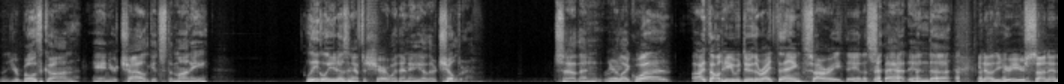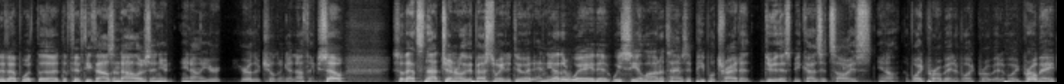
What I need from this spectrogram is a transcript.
you're both gone, and your child gets the money. Legally, he doesn't have to share it with any other children. So then you're like, what? I thought he would do the right thing. Sorry, they had a spat, and uh, you know your your son ended up with the the fifty thousand dollars, and your you know your your other children get nothing. So. So that's not generally the best way to do it. And the other way that we see a lot of times that people try to do this because it's always, you know, avoid probate, avoid probate, avoid probate,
